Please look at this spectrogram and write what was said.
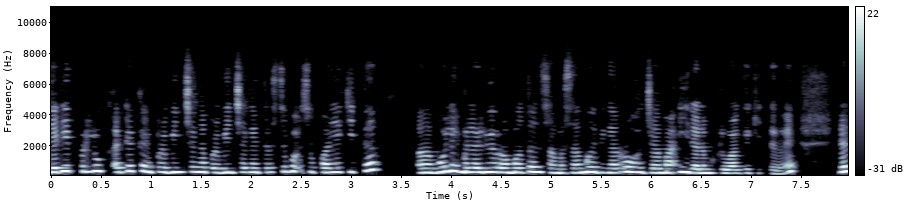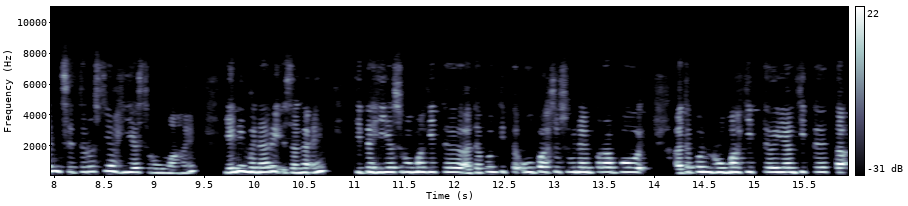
Jadi perlu adakan perbincangan-perbincangan tersebut supaya kita uh, boleh melalui Ramadan sama-sama dengan roh jama'i dalam keluarga kita eh. Dan seterusnya hias rumah eh. Yang ni menarik sangat eh. Kita hias rumah kita ataupun kita ubah susunan perabot ataupun rumah kita yang kita tak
